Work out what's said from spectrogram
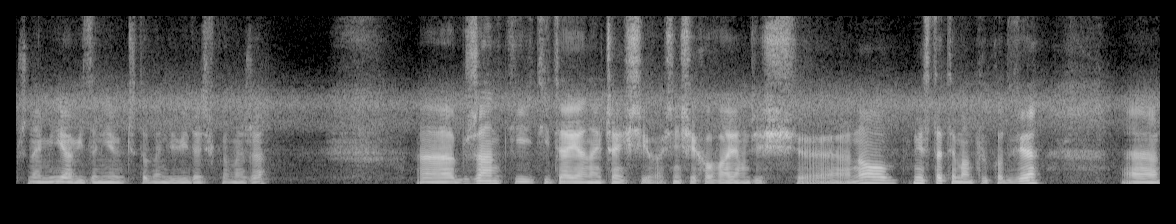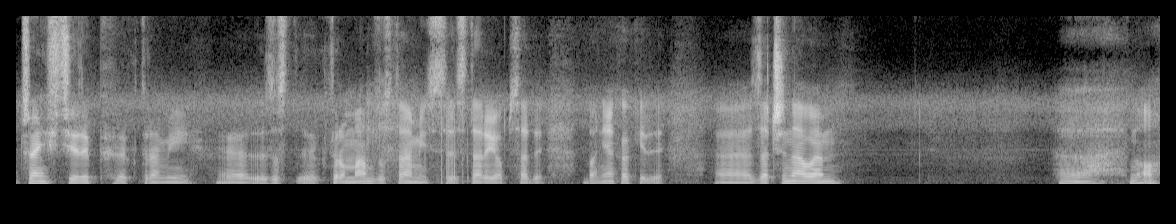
Przynajmniej ja widzę, nie wiem czy to będzie widać w kamerze. E, Brzanki Titeja najczęściej właśnie się chowają gdzieś. E, no, niestety mam tylko dwie. E, Część ryb, która mi którą mam, została mi z starej obsady baniaka, kiedy zaczynałem. No,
